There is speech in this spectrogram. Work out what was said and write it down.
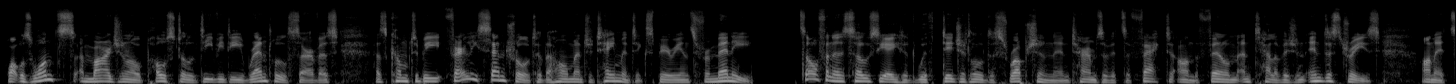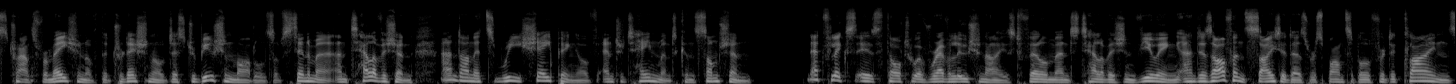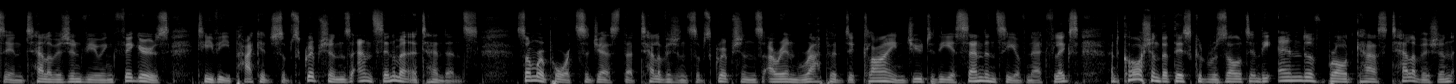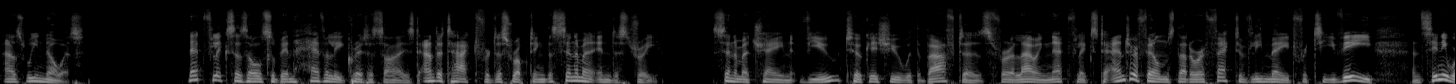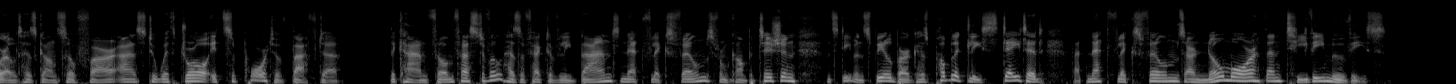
What was once a marginal postal DVD rental service has come to be fairly central to the home entertainment experience for many. It's often associated with digital disruption in terms of its effect on the film and television industries, on its transformation of the traditional distribution models of cinema and television, and on its reshaping of entertainment consumption. Netflix is thought to have revolutionized film and television viewing and is often cited as responsible for declines in television viewing figures, TV package subscriptions, and cinema attendance. Some reports suggest that television subscriptions are in rapid decline due to the ascendancy of Netflix and caution that this could result in the end of broadcast television as we know it. Netflix has also been heavily criticised and attacked for disrupting the cinema industry. Cinema chain Vue took issue with the BAFTAs for allowing Netflix to enter films that are effectively made for TV, and Cineworld has gone so far as to withdraw its support of BAFTA. The Cannes Film Festival has effectively banned Netflix films from competition, and Steven Spielberg has publicly stated that Netflix films are no more than TV movies.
